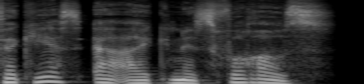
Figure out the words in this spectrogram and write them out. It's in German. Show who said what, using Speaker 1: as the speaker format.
Speaker 1: Verkehrsereignis voraus.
